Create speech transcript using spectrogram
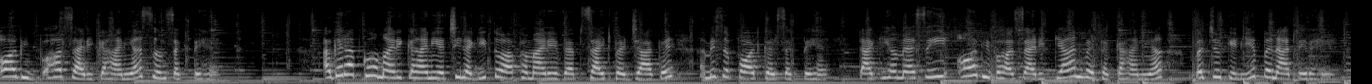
और भी बहुत सारी कहानियाँ सुन सकते हैं। अगर आपको हमारी कहानी अच्छी लगी तो आप हमारे वेबसाइट पर जाकर हमें सपोर्ट कर सकते हैं, ताकि हम ऐसे ही और भी बहुत सारी ज्ञानवर्धक कहानियाँ बच्चों के लिए बनाते रहें।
